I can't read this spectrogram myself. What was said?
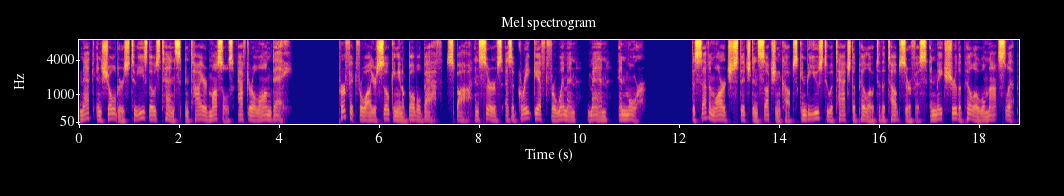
neck and shoulders to ease those tense and tired muscles after a long day. Perfect for while you're soaking in a bubble bath, spa, and serves as a great gift for women, men, and more. The seven large stitched in suction cups can be used to attach the pillow to the tub surface and make sure the pillow will not slip.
